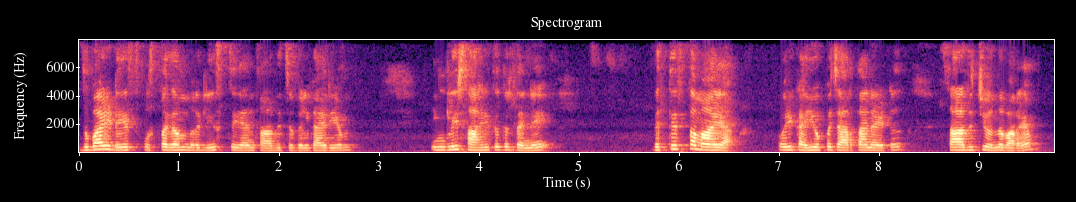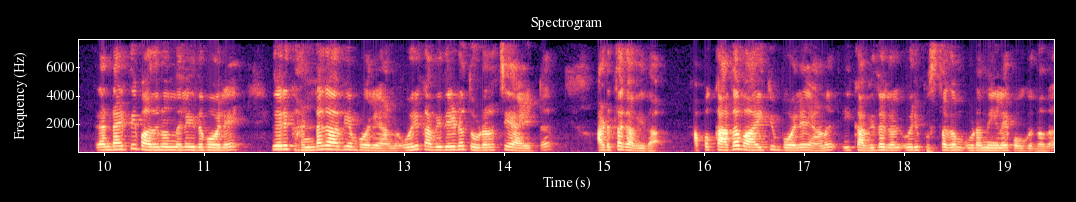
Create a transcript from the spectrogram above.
ദുബായ് ഡേയ്സ് പുസ്തകം റിലീസ് ചെയ്യാൻ സാധിച്ചതിൽ കാര്യം. ഇംഗ്ലീഷ് സാഹിത്യത്തിൽ തന്നെ വ്യത്യസ്തമായ ഒരു കയ്യൊപ്പ് ചാർത്താനായിട്ട് സാധിച്ചു എന്ന് പറയാം. രണ്ടായിരത്തി പതിനൊന്നിൽ ഇതുപോലെ ഇതൊരു ഖണ്ഡകാവ്യം പോലെയാണ്. ഒരു കവിതയുടെ തുടർച്ചയായിട്ട് അടുത്ത കവിത. അപ്പോൾ കഥ വായിക്കും പോലെയാണ് ഈ കവിതകൾ ഒരു പുസ്തകം ഉടനീളെ പോകുന്നത്.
